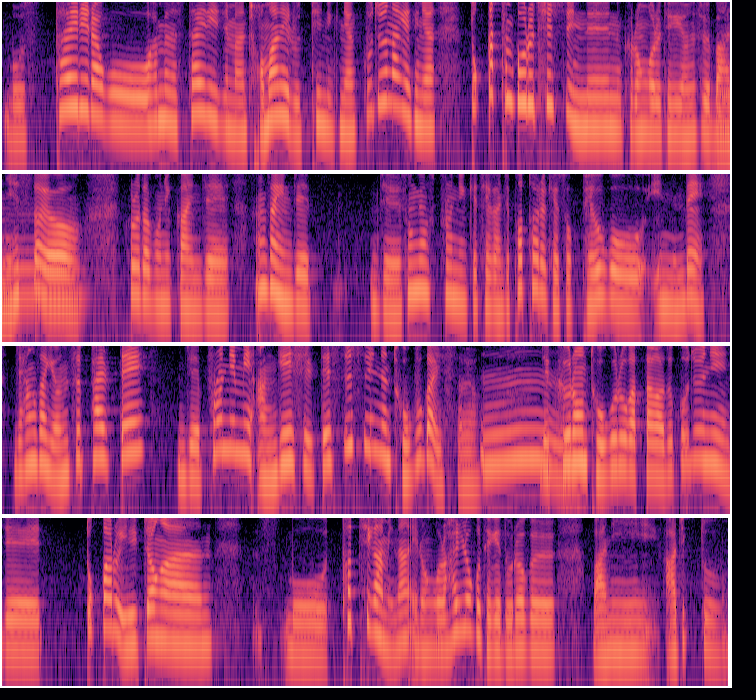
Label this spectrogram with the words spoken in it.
뭐 스타일이라고 하면 스타일이지만 저만의 루틴이 그냥 꾸준하게 그냥 똑같은 볼을 칠 수 있는 그런 거를 되게 연습을 많이 음. 했어요. 그러다 보니까 이제 항상 이제 이제 송경수 프로님께 제가 이제 퍼터를 계속 배우고 있는데 이제 항상 연습할 때 이제 프로님이 안 계실 때 쓸 수 있는 도구가 있어요. 음. 이제 그런 도구를 갖다가도 꾸준히 이제 똑바로 일정한 스- 뭐 터치감이나 이런 걸 하려고 되게 노력을 많이 아직도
